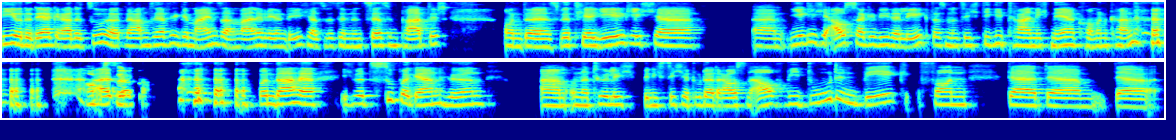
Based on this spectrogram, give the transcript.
die oder der gerade zuhört, wir haben sehr viel gemeinsam, Valerie und ich, also wir sind uns sehr sympathisch und äh, es wird hier jeglicher, äh, jegliche Aussage widerlegt, dass man sich digital nicht näher kommen kann. also von daher, ich würde super gern hören, ähm, und natürlich bin ich sicher, du da draußen auch, wie du den Weg von der, der, der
